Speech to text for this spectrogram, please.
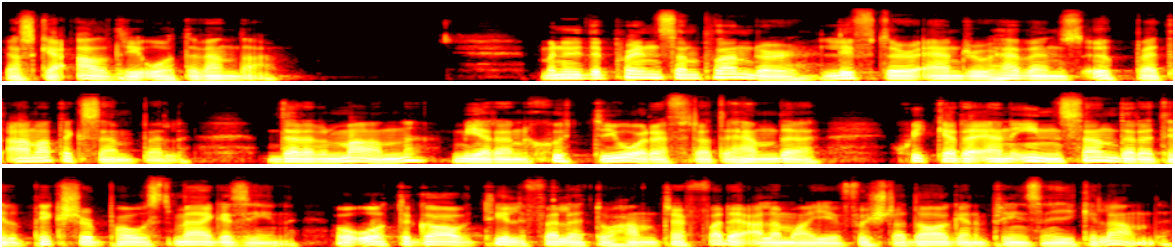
jag ska aldrig återvända. Men i The Prince and Plunder lyfter Andrew Heavens upp ett annat exempel där en man, mer än 70 år efter att det hände, skickade en insändare till Picture Post Magazine och återgav tillfället då han träffade Alamayu första dagen prinsen gick i land.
